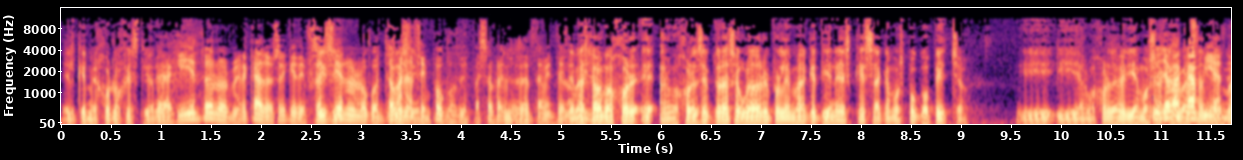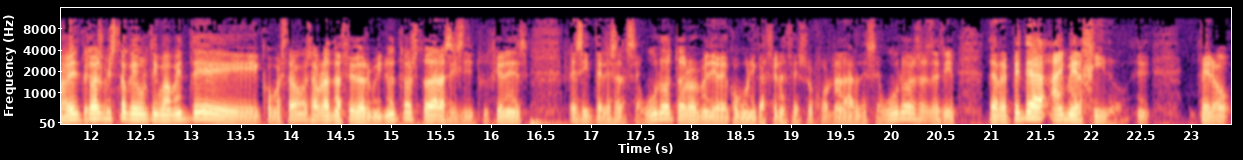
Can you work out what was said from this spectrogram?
el que mejor lo gestiona. Pero aquí en todos los mercados, ¿eh? que de Francia nos lo contaban hace poco, que pasaba exactamente lo Además que a lo mejor eh, a lo mejor el sector asegurador el problema que tiene es que sacamos poco pecho. Y, a lo mejor deberíamos Pero sacar ya va cambiando, ¿eh? Tú has visto que últimamente, como estábamos hablando hace dos minutos, todas las instituciones les interesa el seguro, todos los medios de comunicación hacen sus jornadas de seguros, es decir, de repente ha, ha emergido. Eh, pero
